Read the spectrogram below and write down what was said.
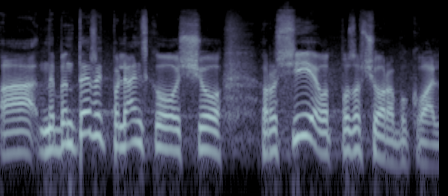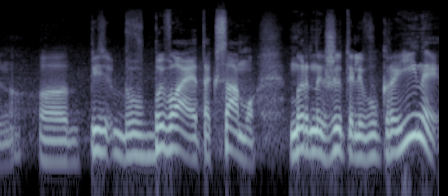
А не бентежить Полянського, що Росія, от позавчора буквально, е, вбиває так само мирних жителів України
